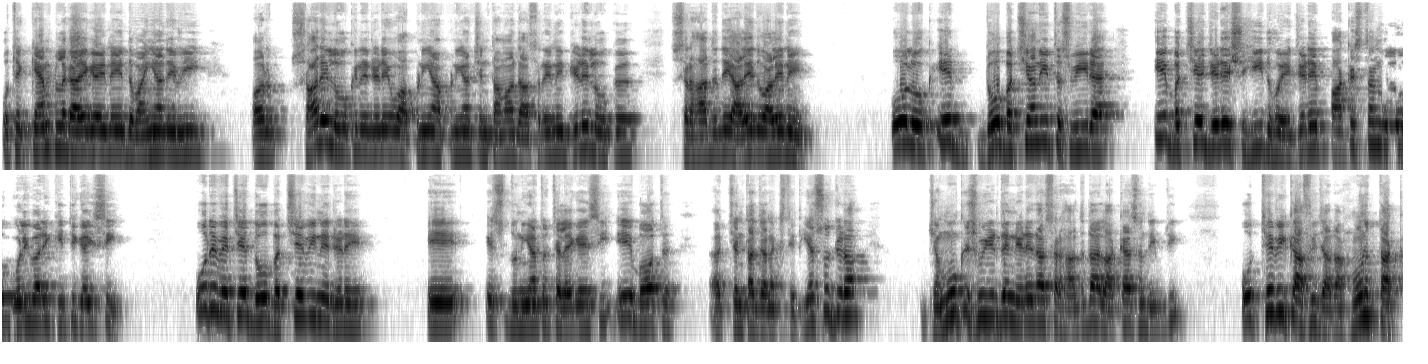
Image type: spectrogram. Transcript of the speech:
ਉੱਥੇ ਕੈਂਪ ਲਗਾਏ ਗਏ ਨੇ, ਦਵਾਈਆਂ ਦੇ ਵੀ, ਔਰ ਸਾਰੇ ਲੋਕ ਨੇ ਜਿਹੜੇ ਉਹ ਆਪਣੀਆਂ ਆਪਣੀਆਂ ਚਿੰਤਾਵਾਂ ਦੱਸ ਰਹੇ ਨੇ। ਜਿਹੜੇ ਲੋਕ ਸਰਹੱਦ ਦੇ ਆਲੇ ਦੁਆਲੇ ਨੇ, ਉਹ ਲੋਕ, ਇਹ ਦੋ ਬੱਚਿਆਂ ਦੀ ਤਸਵੀਰ ਹੈ। ਇਹ ਬੱਚੇ ਜਿਹੜੇ ਸ਼ਹੀਦ ਹੋਏ ਜਿਹੜੇ ਪਾਕਿਸਤਾਨ ਵੱਲੋਂ ਗੋਲੀਬਾਰੀ ਕੀਤੀ ਗਈ ਸੀ ਉਹਦੇ ਵਿੱਚ ਇਹ ਦੋ ਬੱਚੇ ਵੀ ਨੇ ਜਿਹੜੇ ਇਹ ਇਸ ਦੁਨੀਆ ਤੋਂ ਚਲੇ ਗਏ ਸੀ। ਇਹ ਬਹੁਤ ਚਿੰਤਾਜਨਕ ਸਥਿਤੀ ਹੈ। ਸੋ ਜਿਹੜਾ ਜੰਮੂ ਕਸ਼ਮੀਰ ਦੇ ਨੇੜੇ ਦਾ ਸਰਹੱਦ ਦਾ ਇਲਾਕਾ ਹੈ ਸੰਦੀਪ ਜੀ ਉੱਥੇ ਵੀ ਕਾਫੀ ਜ਼ਿਆਦਾ ਹੁਣ ਤੱਕ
